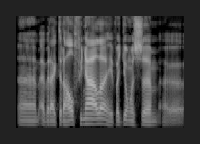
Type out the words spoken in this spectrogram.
Ehm, hij bereikte de halve finale, heeft wat jongens ehm, eh,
